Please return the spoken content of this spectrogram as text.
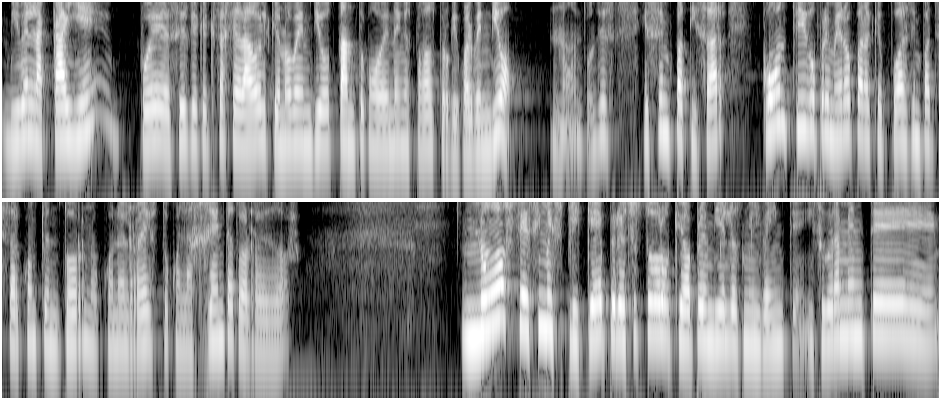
vive en la calle, puede decir que qué exagerado el que no vendió tanto como venden años pasados, pero que igual vendió, ¿no? Entonces es empatizar contigo primero para que puedas empatizar con tu entorno, con el resto, con la gente a tu alrededor. No sé si me expliqué, pero eso es todo lo que yo aprendí en 2020 y seguramente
